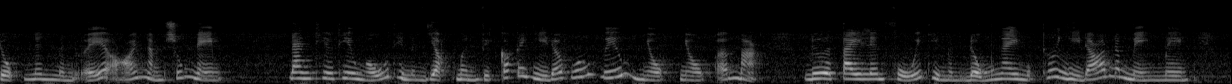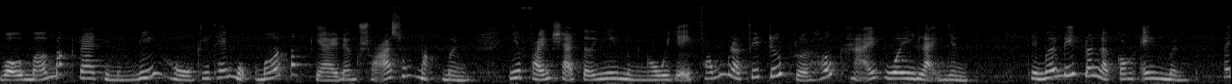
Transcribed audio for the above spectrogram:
chuột nên mình uể oải nằm xuống nệm đang thiêu thiêu ngủ thì mình giật mình vì có cái gì đó vướng víu, nhột nhột ở mặt. Đưa tay lên phủi thì mình đụng ngay một thứ gì đó nó mềm mềm. Vội mở mắt ra thì mình biến hù khi thấy một mớ tóc dài đang xõa xuống mặt mình. Như phản xạ tự nhiên mình ngồi dậy phóng ra phía trước rồi hớt hải quay lại nhìn. Thì mới biết đó là con em mình. Nó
